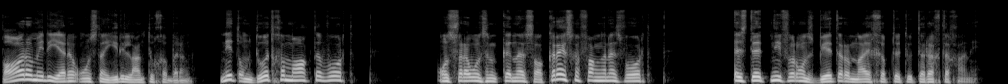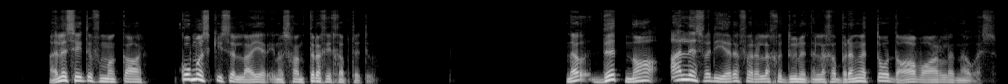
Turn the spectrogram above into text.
waarom het die Here ons na hierdie land toe gebring? Net om doodgemaak te word? Ons vrouens en kinders sal krygsgevangenes word. Is dit nie vir ons beter om na Egipte toe terug te gaan nie?" Hulle sê toe vir mekaar: "Kom ons kies 'n leier en ons gaan terug Egipte toe." Nou dit na alles wat die Here vir hulle gedoen het en hulle gebring het tot daar waar hulle nou is.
